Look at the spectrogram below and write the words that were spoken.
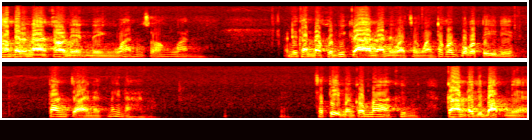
ทำปรนาเข้าเนี่ยหนึ่งวันสองวัน อันนี้ทำแบบคนพิการนะหนึ่งวันสองวัน ถ้าคนปกตินี่ตั้งใจเนะไม่นานสติมันก็มากขึ้น การปฏิบัติเนี่ย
